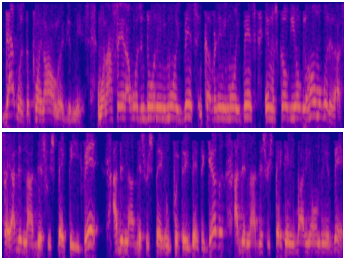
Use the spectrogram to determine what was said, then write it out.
That was the point all of you missed. When I said I wasn't doing any more events and covering any more events in Muskogee, Oklahoma, what did I say? I did not disrespect the event. I did not disrespect who put the event together. I did not disrespect anybody on the event.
